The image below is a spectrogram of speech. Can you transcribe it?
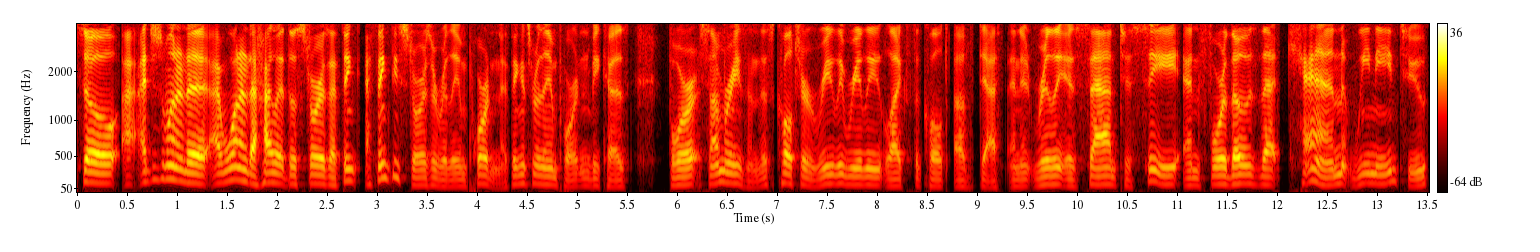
So I, I just wanted to I wanted to highlight those stories. I think I think these stories are really important. I think it's really important because for some reason this culture really really likes the cult of death, and it really is sad to see. And for those that can, we need to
